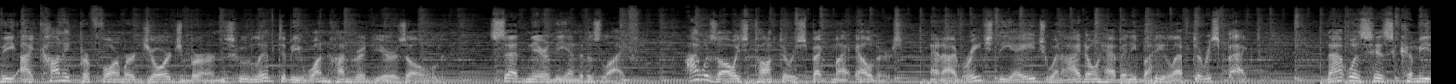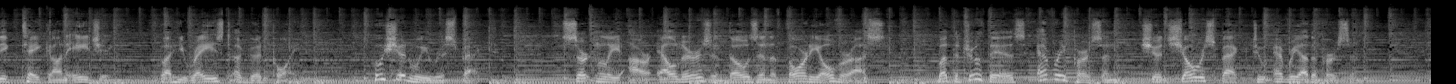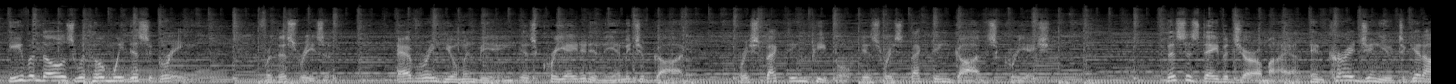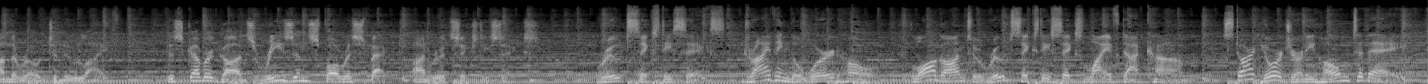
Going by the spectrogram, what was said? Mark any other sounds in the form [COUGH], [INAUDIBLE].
The iconic performer George Burns, who lived to be 100 years old, said near the end of his life, I was always taught to respect my elders, and I've reached the age when I don't have anybody [LAUGHS] left to respect. That was his comedic take on aging, but he raised a good point. Who should we respect? Certainly our elders and those in authority over us, but the truth is, every person should show respect to every other person, even those with whom we disagree. For this reason, every human being is created in the image of God. Respecting people is respecting God's creation. This is David Jeremiah encouraging you to get on the road to new life. Discover God's reasons for respect on Route 66. Route 66, driving the word home. Log on to Route66Life.com. Start your journey home today.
